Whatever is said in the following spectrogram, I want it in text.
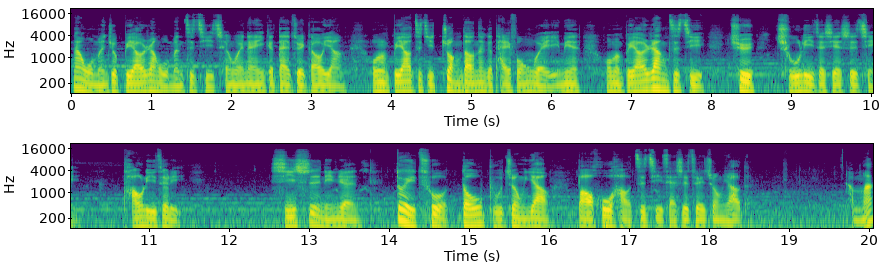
那我们就不要让我们自己成为那一个代罪羔羊，我们不要自己撞到那个台风尾里面，我们不要让自己去处理这些事情，逃离这里，息事宁人，对错都不重要，保护好自己才是最重要的。好吗？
